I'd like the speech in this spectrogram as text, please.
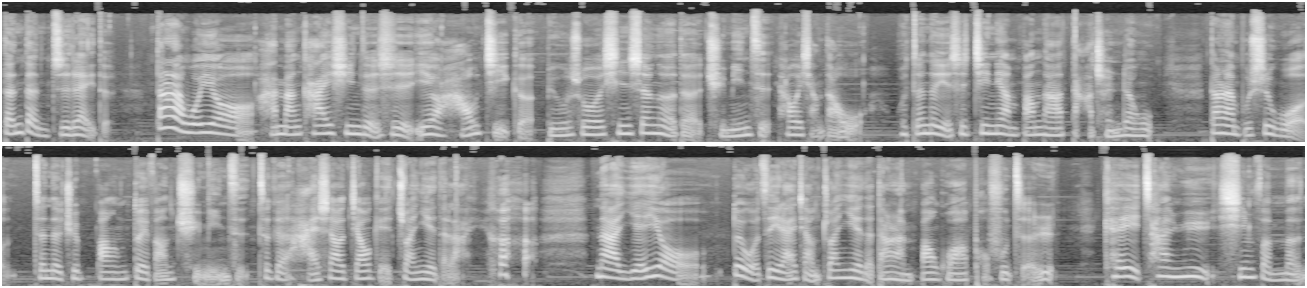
等等之类的。当然，我有还蛮开心的是，也有好几个，比如说新生儿的取名字，他会想到我，我真的也是尽量帮他达成任务。当然，不是我真的去帮对方取名字，这个还是要交给专业的来。那也有对我自己来讲专业的，当然包括剖腹择日，可以参与新粉们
